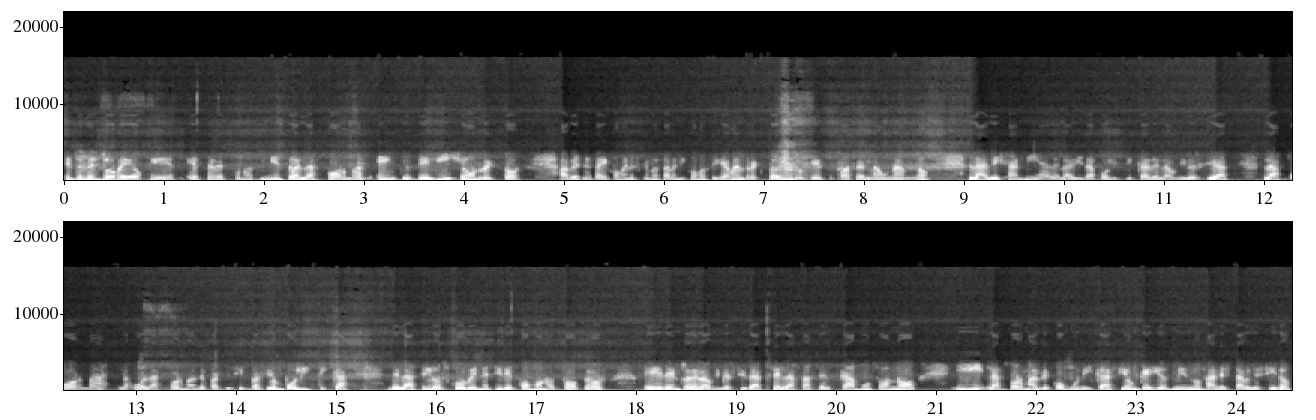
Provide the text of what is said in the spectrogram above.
Entonces mm. yo veo que es este desconocimiento de las formas en que se elige un rector. A veces hay jóvenes que no saben ni cómo se llama el rector y creo que eso pasa en la UNAM, ¿no? La lejanía de la vida política de la universidad, la forma o las formas de participación política de las y los jóvenes y de cómo nosotros eh, dentro de la universidad se las acercamos o no y las formas de comunicación que ellos mismos han establecido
